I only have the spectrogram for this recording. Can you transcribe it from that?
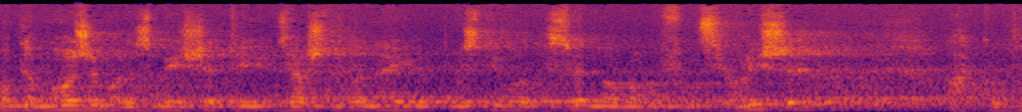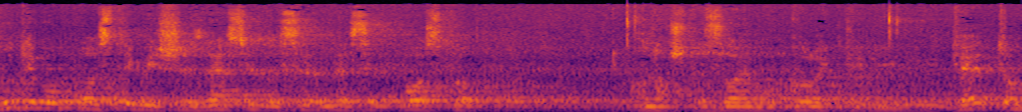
onda možemo razmišljati zašto da ne i dopustimo da sve normalno funkcioniše. Ako budemo postigli 60 do 70% ono što zovemo kolektivnim imunitetom,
